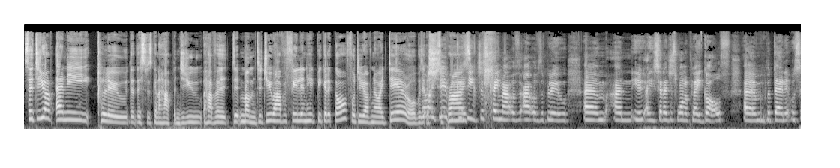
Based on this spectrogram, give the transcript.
So, do you have any clue that this was going to happen? Did you have a did, mum? Did you have a feeling he'd be good at golf, or do you have no idea, or was no it a idea surprise? because he just came out of out of the blue, um, and he, he said, "I just want to play golf." Um, but then it was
